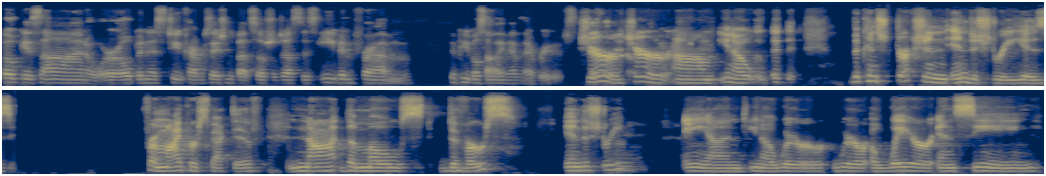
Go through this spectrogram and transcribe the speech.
focus on or openness to conversations about social justice, even from the people selling them their roofs. Sure, sure. Um, you know, the construction industry is from my perspective not the most diverse industry mm-hmm. and you know we're we're aware and seeing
